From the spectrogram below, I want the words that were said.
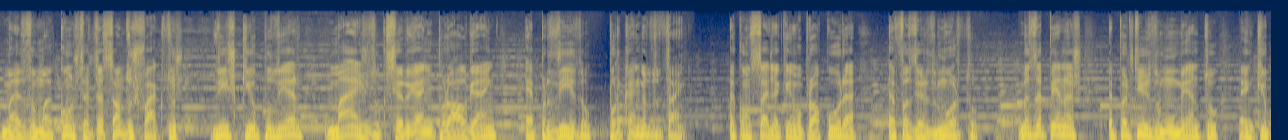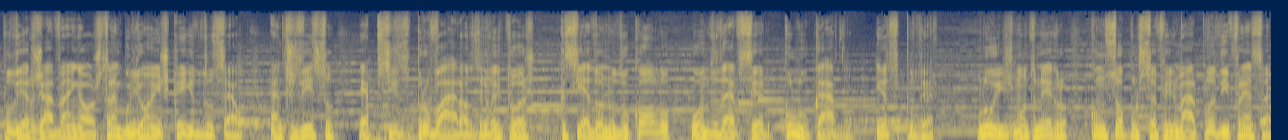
mas uma constatação dos factos, diz que o poder, mais do que ser ganho por alguém, é perdido por quem o detém. Aconselha quem o procura a fazer de morto, mas apenas a partir do momento em que o poder já vem aos trambolhões caído do céu. Antes disso, é preciso provar aos eleitores que se é dono do colo onde deve ser colocado esse poder. Luís Montenegro começou por se afirmar pela diferença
